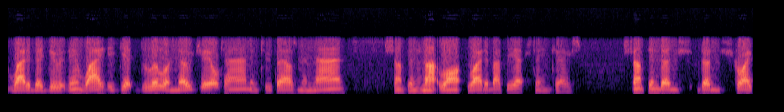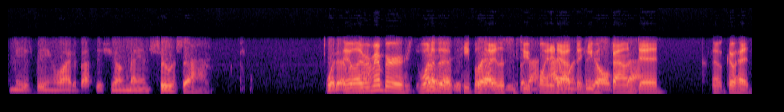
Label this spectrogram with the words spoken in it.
Why did they do it then? Why did he get little or no jail time in 2009? Something's not wrong, right about the Epstein case. Something doesn't doesn't strike me as being right about this young man's suicide. Whatever. Well, I remember one of the people that I listened to pointed I, I out that he was found dead. No, go ahead.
